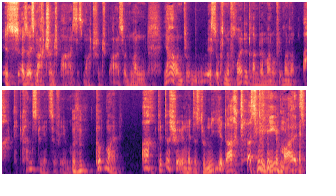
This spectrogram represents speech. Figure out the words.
Ist, also es macht schon Spaß, es macht schon Spaß und man, ja, und es ist auch eine Freude dran, wenn man auf immer sagt, ach, das kannst du jetzt auf einmal. Mhm. Guck mal, ach, das ist schön, hättest du nie gedacht, dass du jemals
